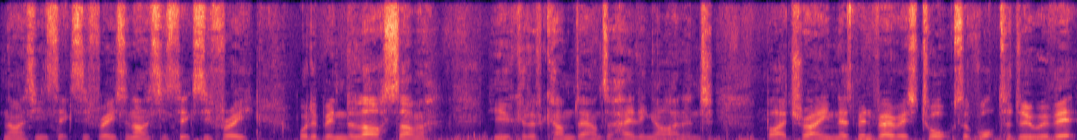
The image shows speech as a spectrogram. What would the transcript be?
1963 so 1963 would have been the last summer you could have come down to Hayling Island by train. There's been various talks of what to do with it.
